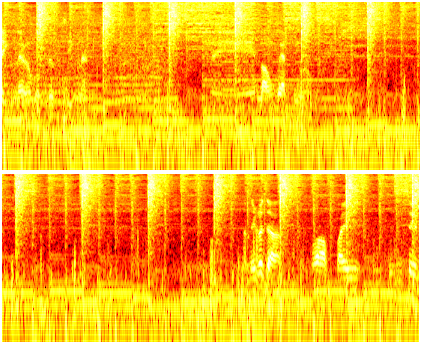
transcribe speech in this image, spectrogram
ซิงแล้วครับผมเริ่มซิงแล้วลองแวนดูอันนี้ก็จะว่าไปถึงเส้น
